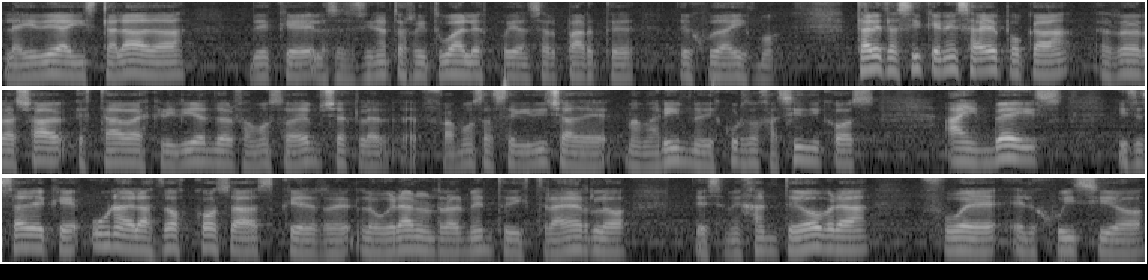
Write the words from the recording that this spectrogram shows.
la idea instalada de que los asesinatos rituales podían ser parte del judaísmo. Tal es así que en esa época el rey Rashab estaba escribiendo el famoso Emshech, la famosa seguidilla de Mamarim, de discursos hasídicos, Ain Beis, y se sabe que una de las dos cosas que lograron realmente distraerlo de semejante obra fue el juicio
